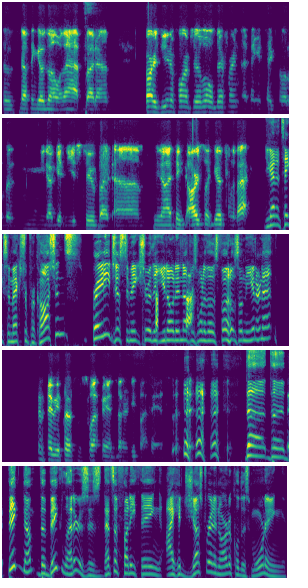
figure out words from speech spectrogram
so nothing goes on with that. But um, as far as uniforms are a little different, I think it takes a little bit, you know, getting used to. But um, you know, I think ours look good from the back. You got to take some extra precautions, Brady, just to make sure that you don't end up as one of those photos on the internet. Maybe throw some sweatpants underneath my pants. the the big num- the big letters is that's a funny thing. I had just read an article this morning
